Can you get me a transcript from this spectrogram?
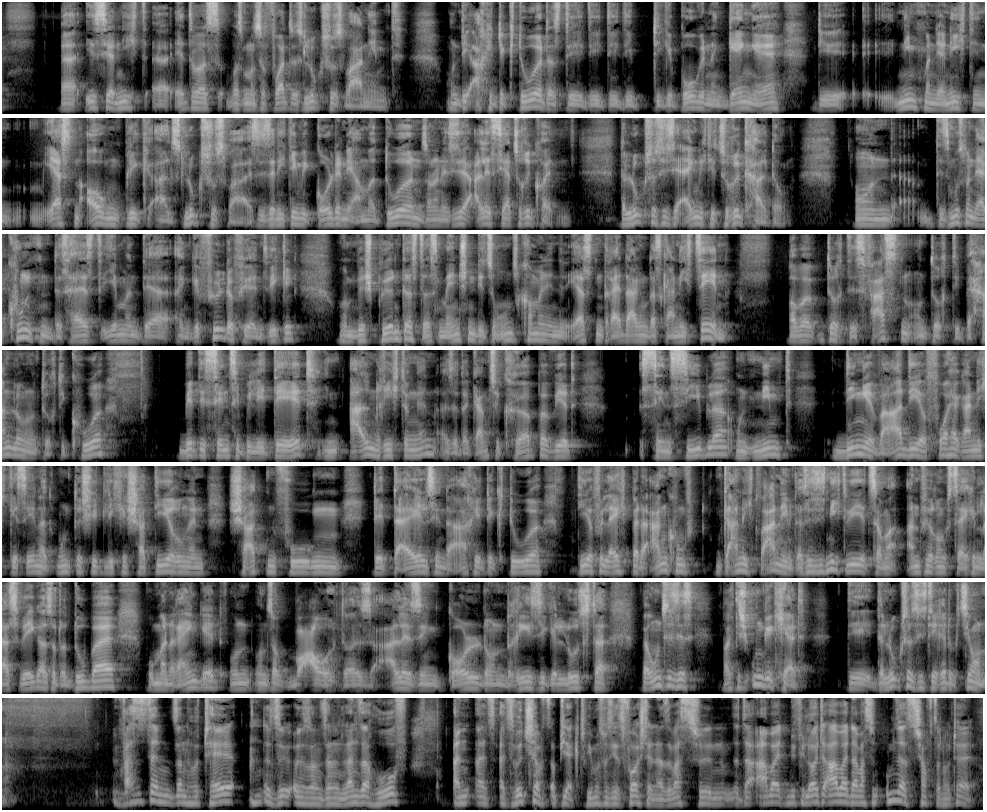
ist ja nicht äh, etwas, was man sofort als Luxus wahrnimmt. Und die Architektur, dass die, die, die, die, die gebogenen Gänge, die äh, nimmt man ja nicht im ersten Augenblick als Luxus wahr. Es ist ja nicht irgendwie goldene Armaturen, sondern es ist ja alles sehr zurückhaltend. Der Luxus ist ja eigentlich die Zurückhaltung. Und äh, das muss man erkunden. Das heißt, jemand, der ein Gefühl dafür entwickelt. Und wir spüren das, dass Menschen, die zu uns kommen, in den ersten drei Tagen das gar nicht sehen. Aber durch das Fasten und durch die Behandlung und durch die Kur wird die Sensibilität in allen Richtungen, also der ganze Körper wird sensibler und nimmt Dinge wahr, die er vorher gar nicht gesehen hat. Unterschiedliche Schattierungen, Schattenfugen, Details in der Architektur, die er vielleicht bei der Ankunft gar nicht wahrnimmt. Also es ist nicht wie jetzt sagen wir Anführungszeichen Las Vegas oder Dubai, wo man reingeht und, und sagt, wow, da ist alles in Gold und riesige Luster. Bei uns ist es praktisch umgekehrt. Die, der Luxus ist die Reduktion. Was ist denn so ein Hotel, also so ein Lanzerhof an, als, als Wirtschaftsobjekt? Wie muss man sich das vorstellen? Also was für da arbeiten, wie viele Leute arbeiten da, was für ein Umsatz schafft so ein Hotel?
